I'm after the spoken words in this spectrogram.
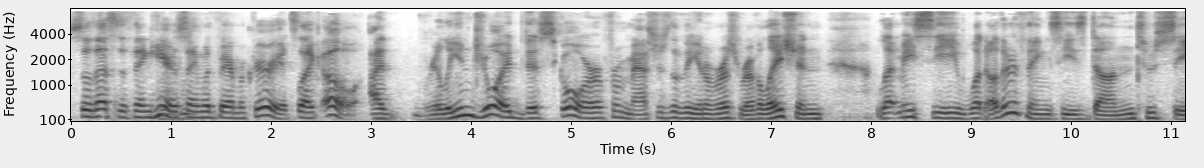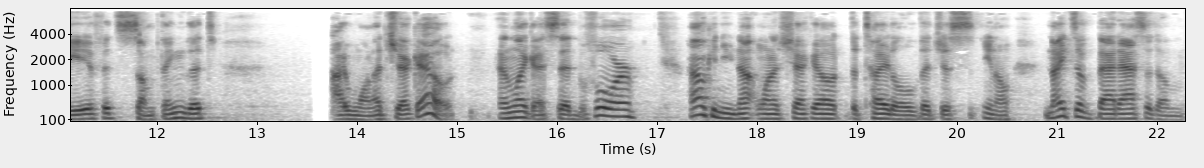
So that's the thing here. Same with Bear McCreary. It's like, oh, I really enjoyed this score from Masters of the Universe Revelation. Let me see what other things he's done to see if it's something that I want to check out. And like I said before, how can you not want to check out the title that just, you know, Knights of Badassdom?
